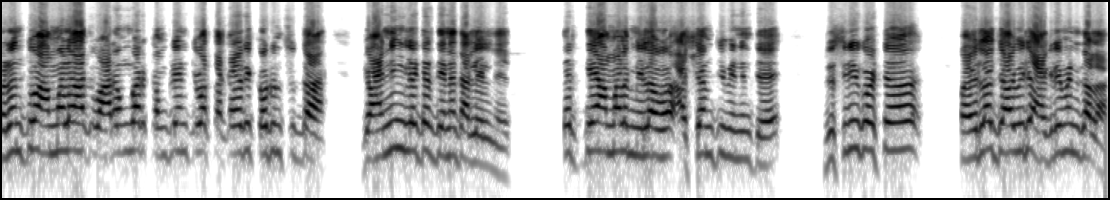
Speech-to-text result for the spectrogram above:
परंतु आम्हाला आज वारंवार कंप्लेंट किंवा तक्रारी करून सुद्धा जॉईनिंग लेटर देण्यात आलेले नाहीत. तर ते आम्हाला मिळावं अशी आमची विनंती आहे. दुसरी गोष्ट पहिला ज्यावेळी अग्रीमेंट झाला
